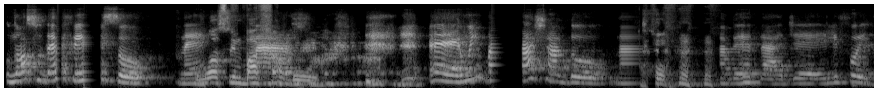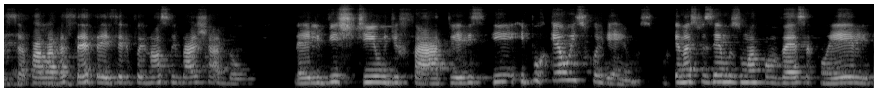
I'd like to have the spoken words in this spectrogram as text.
o nosso defensor, né? O nosso embaixador. Na, é, o embaixador, na, na verdade, é, ele foi isso, a palavra certa é isso, ele foi nosso embaixador. Né? Ele vestiu de fato, e, ele, e, e por que o escolhemos? Porque nós fizemos uma conversa com ele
